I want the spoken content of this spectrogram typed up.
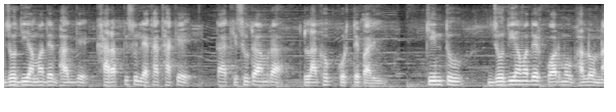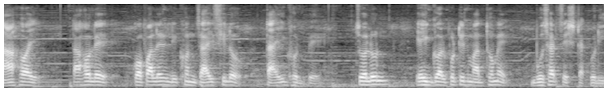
যদি আমাদের ভাগ্যে খারাপ কিছু লেখা থাকে, তা কিছুটা আমরা লাঘব করতে পারি। কিন্তু যদি আমাদের কর্ম ভালো না হয়, তাহলে কপালের লিখন যাই ছিল তাই ঘটবে। চলুন এই গল্পটির মাধ্যমে বোঝার চেষ্টা করি।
